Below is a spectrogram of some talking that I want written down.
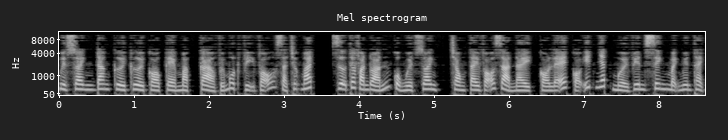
Nguyệt Doanh đang cười cười cò kè mặc cả với một vị võ giả trước mắt. Dựa theo phán đoán của Nguyệt Doanh, trong tay võ giả này có lẽ có ít nhất 10 viên sinh mệnh nguyên thạch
